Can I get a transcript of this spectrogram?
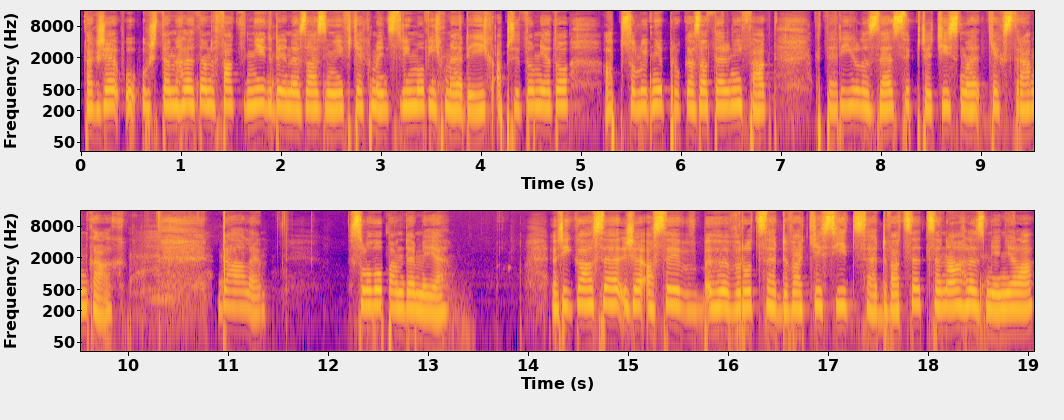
Takže už tenhle ten fakt nikdy nezazní v těch mainstreamových médiích a přitom je to absolutně prokazatelný fakt, který lze si přečíst na těch stránkách. Dále, slovo pandemie. Říká se, že asi v roce 2020 se náhle změnila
